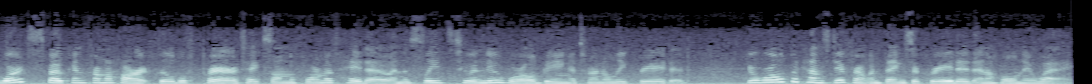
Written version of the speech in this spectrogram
Words spoken from a heart filled with prayer takes on the form of hado, and this leads to a new world being eternally created. Your world becomes different when things are created in a whole new way.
